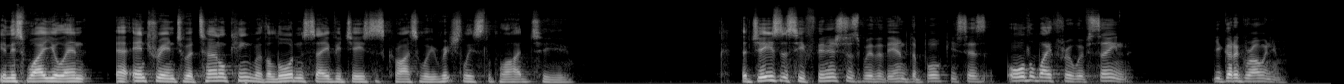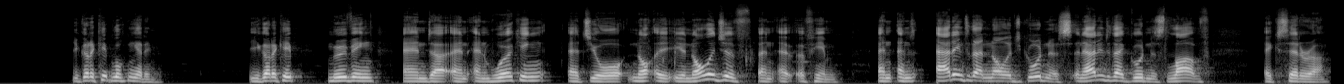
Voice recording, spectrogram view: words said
In this way, you'll en- uh, enter into eternal kingdom of the Lord and Savior Jesus Christ will be richly supplied to you. The Jesus he finishes with at the end of the book, he says, all the way through, we've seen you've got to grow in him. You've got to keep looking at him. You've got to keep moving and, uh, and, and working at your, uh, your knowledge of, uh, of him and, and adding to that knowledge goodness and adding to that goodness love, etc.,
